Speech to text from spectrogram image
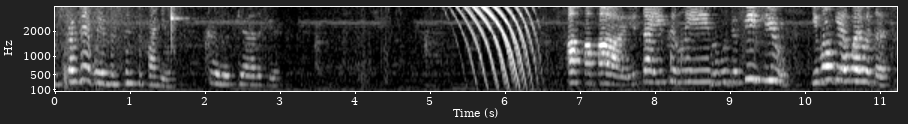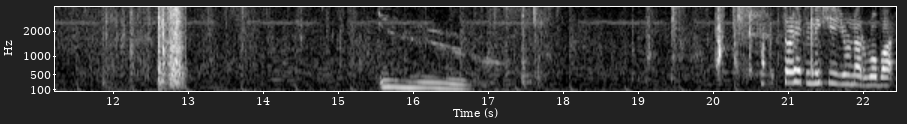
Mr. President, we have been sent to find you. Good, let's get out of here. Ha ha ha, you thought you could leave? We will defeat you. You won't get away with this. Sorry, I had to make sure you're not a robot.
